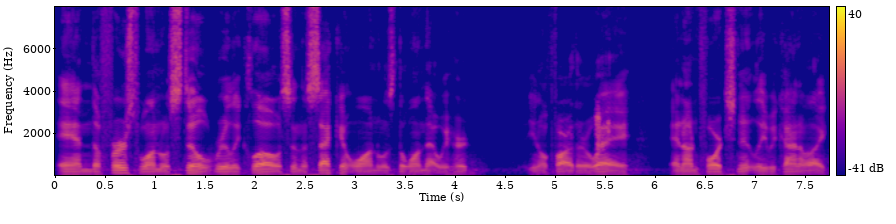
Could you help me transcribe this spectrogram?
and the first one was still really close, and the second one was the one that we heard, you know, farther away. And unfortunately, we kind of like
